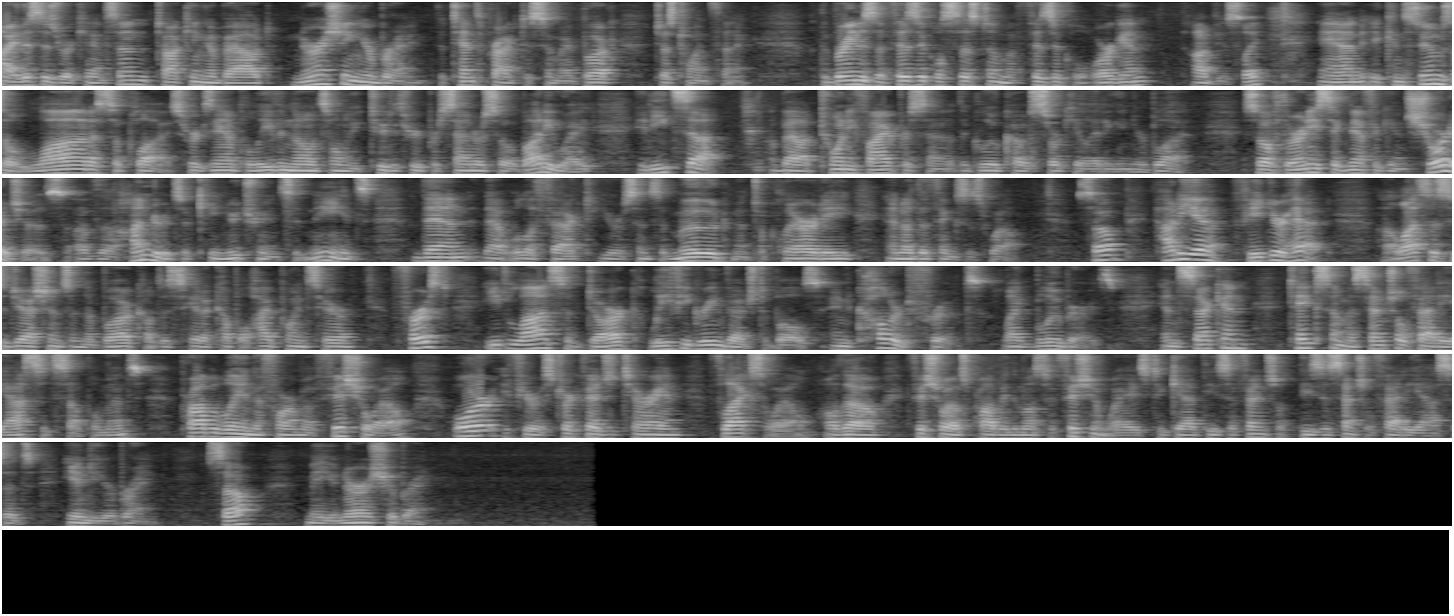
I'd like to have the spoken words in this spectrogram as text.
Hi, this is Rick Hanson talking about nourishing your brain, the 10th practice in my book, Just One Thing. The brain is a physical system, a physical organ, obviously, and it consumes a lot of supplies. For example, even though it's only 2 to 3% or so of body weight, it eats up about 25% of the glucose circulating in your blood. So if there are any significant shortages of the hundreds of key nutrients it needs, then that will affect your sense of mood, mental clarity, and other things as well. So how do you feed your head? Uh, lots of suggestions in the book. I'll just hit a couple high points here. First, eat lots of dark leafy green vegetables and colored fruits like blueberries. And second, take some essential fatty acid supplements, probably in the form of fish oil, or if you're a strict vegetarian, flax oil, although fish oil is probably the most efficient ways to get these essential, these essential fatty acids into your brain. So, may you nourish your brain.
